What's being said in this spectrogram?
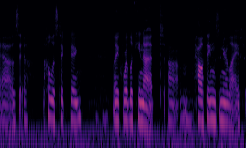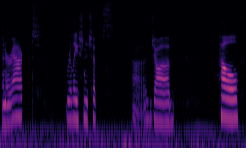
as a holistic thing Like, we're looking at um, how things in your life interact, relationships, uh, job, health.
